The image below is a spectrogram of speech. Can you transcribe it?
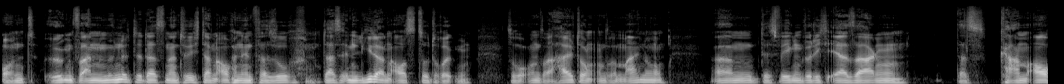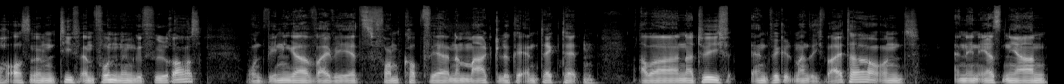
und irgendwann mündete das natürlich dann auch in den Versuch, das in Liedern auszudrücken. So unsere Haltung, unsere Meinung. Ähm, deswegen würde ich eher sagen, das kam auch aus einem tief empfundenen Gefühl raus und weniger, weil wir jetzt vom Kopf her eine Marktlücke entdeckt hätten. Aber natürlich entwickelt man sich weiter und in den ersten Jahren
